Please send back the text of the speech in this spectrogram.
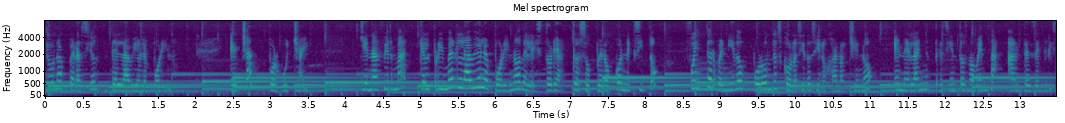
de una operación del labio leporino, hecha por Buchay, quien afirma que el primer labio leporino de la historia que se operó con éxito fue intervenido por un desconocido cirujano chino en el año 390 a.C.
